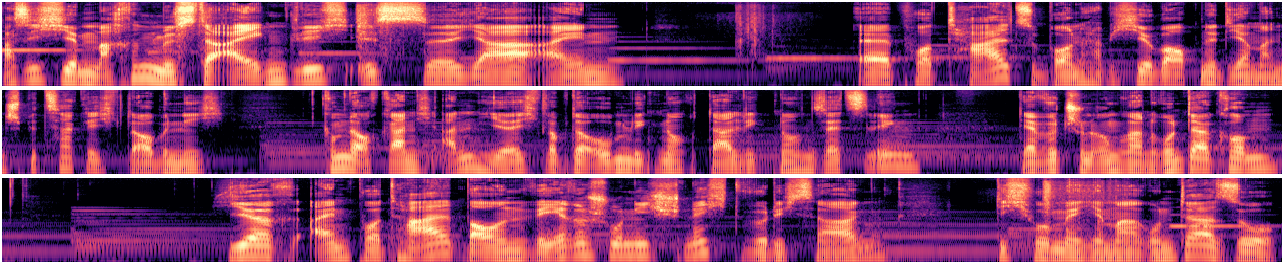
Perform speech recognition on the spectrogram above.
Was ich hier machen müsste eigentlich, ist äh, ja ein äh, Portal zu bauen. Habe ich hier überhaupt eine Diamantspitzhacke? Ich glaube nicht. Ich komme da auch gar nicht an hier. Ich glaube, da oben liegt noch, da liegt noch ein Setzling. Der wird schon irgendwann runterkommen. Hier ein Portal bauen wäre schon nicht schlecht, würde ich sagen. Dich holen wir hier mal runter. So.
